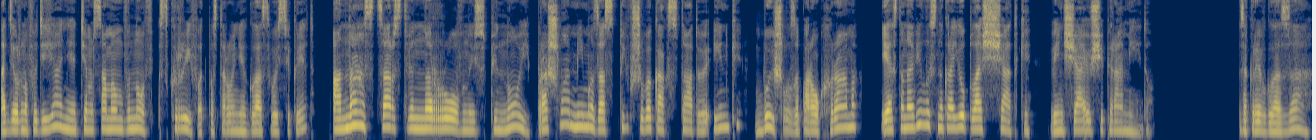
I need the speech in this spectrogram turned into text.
Одернув одеяние, тем самым вновь скрыв от посторонних глаз свой секрет, она с царственно ровной спиной прошла мимо застывшего, как статуя инки, вышла за порог храма и остановилась на краю площадки, венчающий пирамиду. Закрыв глаза,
